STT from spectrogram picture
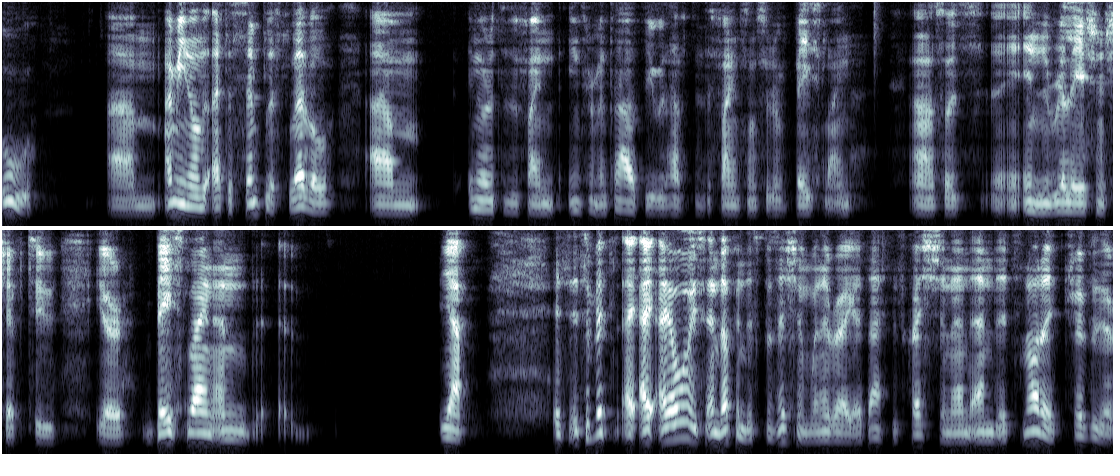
Ooh, um, I mean, on the, at the simplest level, um, in order to define incrementality, you would have to define some sort of baseline. Uh, so it's in relationship to your baseline, and uh, yeah, it's it's a bit. I, I always end up in this position whenever I get asked this question, and and it's not a trivial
